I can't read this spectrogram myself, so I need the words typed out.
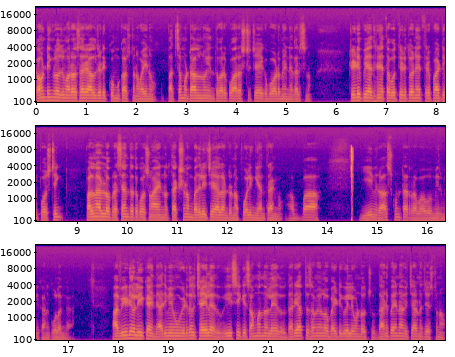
కౌంటింగ్ రోజు మరోసారి అలజడికి కొమ్ము కాస్తున్న వైనం పచ్చముఠాలను ఇంతవరకు అరెస్టు చేయకపోవడమే నిదర్శనం. టీడీపీ అధినేత ఒత్తిడితోనే త్రిపాఠి పోస్టింగ్ పల్నాడులో ప్రశాంతత కోసం ఆయన్ను తక్షణం బదిలీ చేయాలంటున్న పోలింగ్ యంత్రాంగం. అబ్బా! ఏమి రాసుకుంటారా బాబు మీరు మీకు అనుకూలంగా? ఆ వీడియో లీక్ అయింది. అది మేము విడుదల చేయలేదు. ఈసీకి సంబంధం లేదు. దర్యాప్తు సమయంలో బయటకు వెళ్ళి ఉండవచ్చు దానిపైన విచారణ చేస్తున్నాం.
